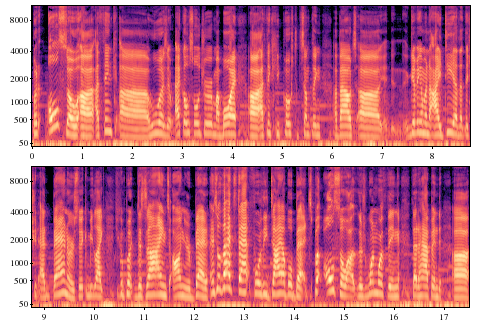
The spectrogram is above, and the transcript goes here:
but also, uh, I think, uh, who was it? EckoSoldier, my boy, uh, I think he posted something about uh, giving him an idea that they should add banners so it can be like, you can put designs on your bed. And so that's that for the dyeable beds. But also, uh, there's one more thing that happened. Uh,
